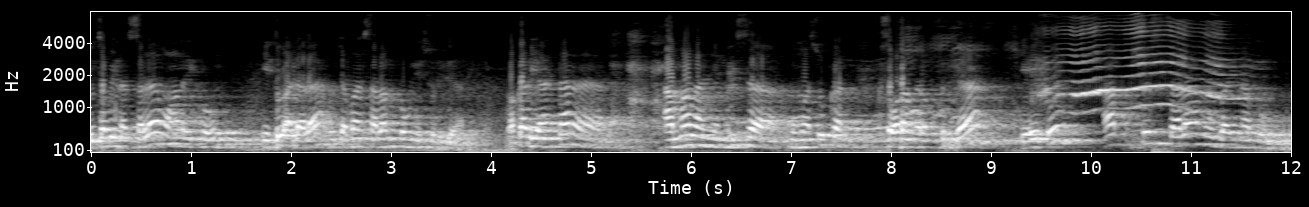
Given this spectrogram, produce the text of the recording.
Ucapin Assalamualaikum itu adalah ucapan salam penghuni surga. Maka di antara amalan yang bisa memasukkan seorang dalam surga yaitu afsus salam bainakum.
